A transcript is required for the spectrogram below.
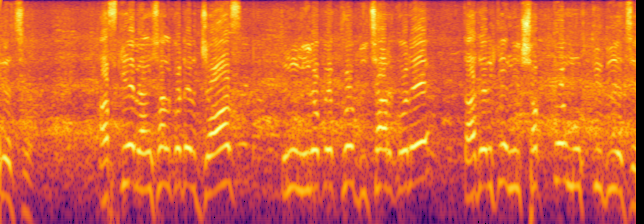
এনেছে। আজকে ব্যাংশাল কোর্টের জজ তিনি নিরপেক্ষ বিচার করে তাদেরকে নিঃশক্ত মুক্তি দিয়েছে।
